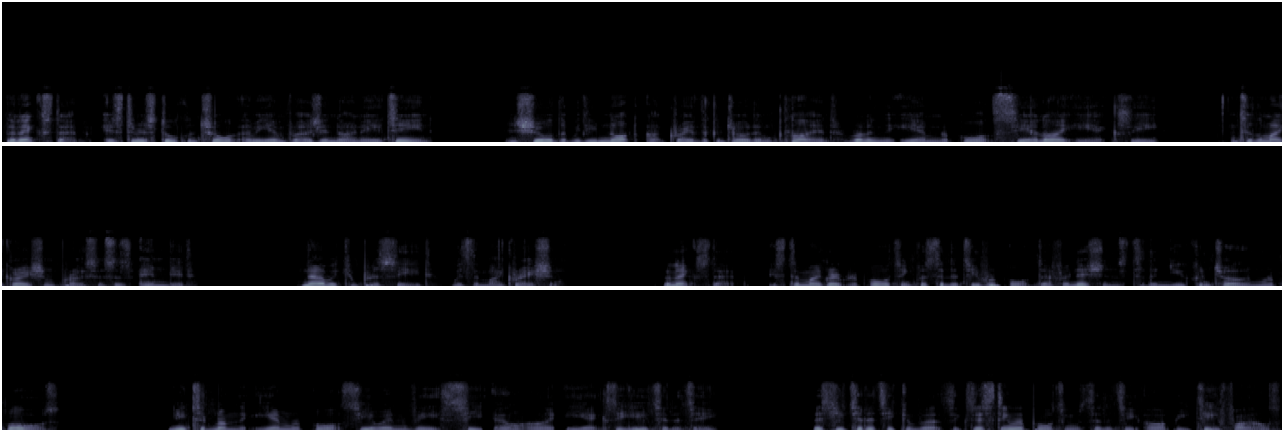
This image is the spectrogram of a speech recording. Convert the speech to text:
The next step is to install Control MEM version 9.18. Ensure that we do not upgrade the Control M client running the EM reports CLI exe until the migration process has ended. Now we can proceed with the migration. The next step is to migrate reporting facility report definitions to the new Control M report. You need to run the EM report CONV utility. This utility converts existing reporting facility RPT files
